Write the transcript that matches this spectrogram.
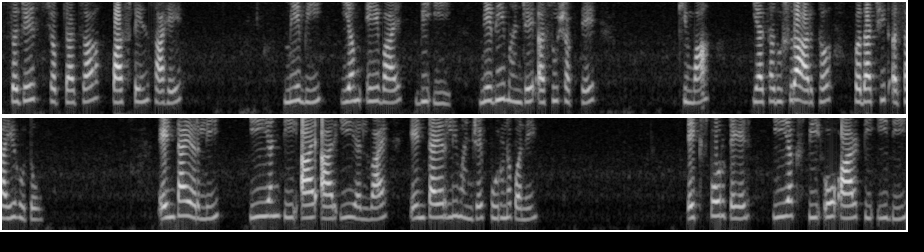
सजेस्ट शब्दाचा पास्ट टेन्स आहे. May be M A Y B E may be म्हणजे असू शकते किंवा याचा दुसरा अर्थ कदाचित असाही होतो. Entirely E N T I R E L Y entirely म्हणजे पूर्णपणे. Exported E X P O R T E D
